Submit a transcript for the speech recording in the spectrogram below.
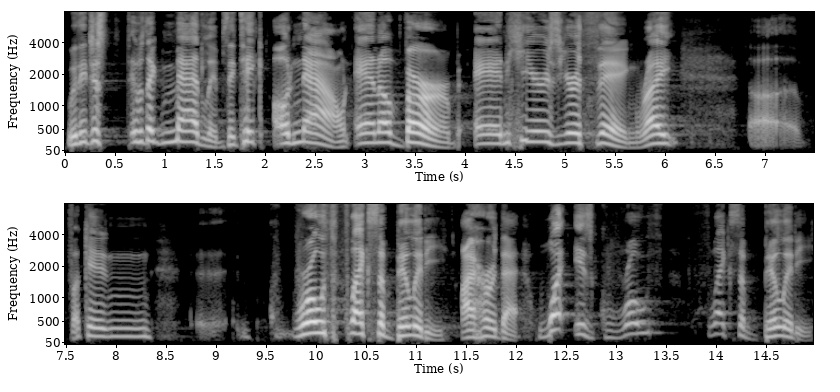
Where they just, it was like Mad Libs. They take a noun and a verb, and here's your thing, right? Uh, fucking growth flexibility. I heard that. What is growth flexibility?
